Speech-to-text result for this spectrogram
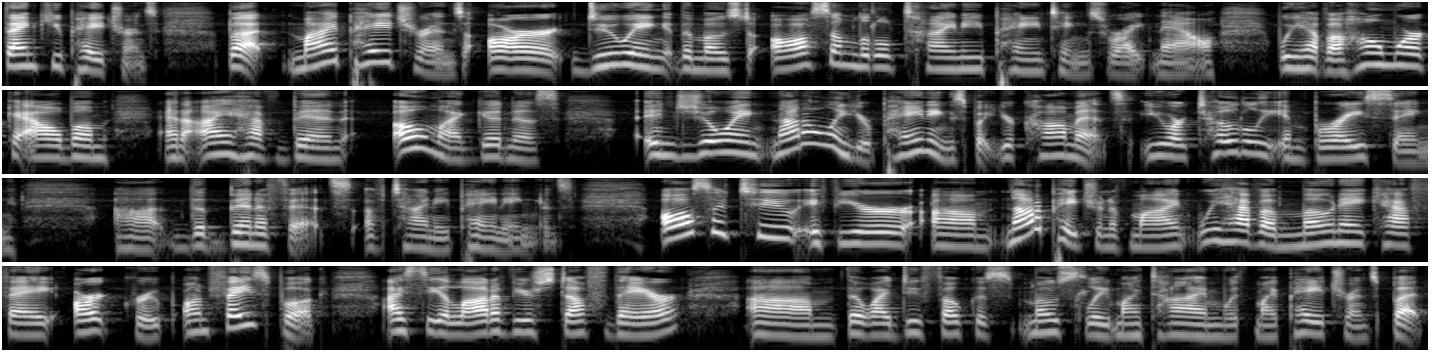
thank you patrons. But my patrons are doing the most awesome little tiny paintings right now. We have a homework album and I have been oh my goodness, enjoying not only your paintings, but your comments. You are totally embracing uh, the benefits of tiny paintings. Also, too, if you're um, not a patron of mine, we have a Monet Cafe art group on Facebook. I see a lot of your stuff there, um, though I do focus mostly my time with my patrons. But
